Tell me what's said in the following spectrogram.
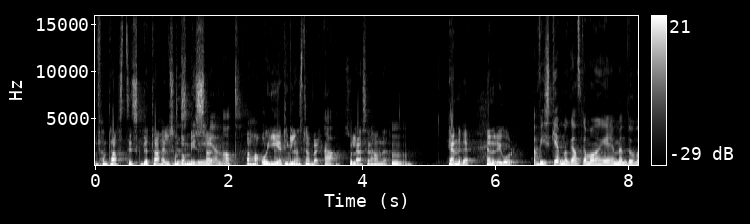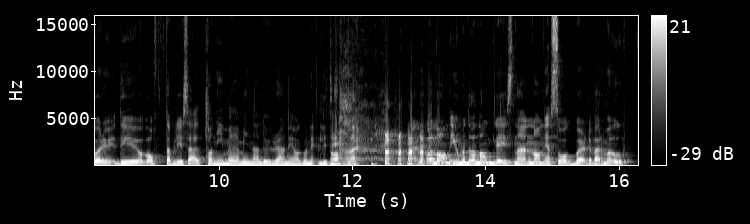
fantastisk detalj som Då de missar? skriver jag något. Aha, och ger till Glenn Strömberg? Ja. Mm. Så läser han det? Händer det? Hände det igår? Vi skrev nog ganska många grejer, men då var det, det ju, ofta blir det så här, ta ni med mina lurar när jag går ner, lite Ja. sådana. Men det var någon, jo men det var någon grej sån här, någon jag såg började värma upp.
